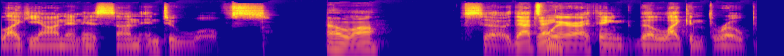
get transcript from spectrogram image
Lycaon and his son into wolves. oh wow. So that's Dang. where I think the lycanthrope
